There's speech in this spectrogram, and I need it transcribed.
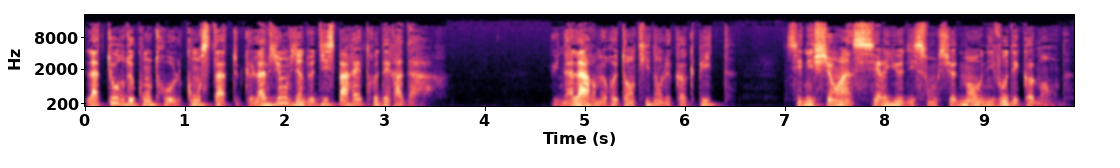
La tour de contrôle constate que l'avion vient de disparaître des radars. Une alarme retentit dans le cockpit, signifiant un sérieux dysfonctionnement au niveau des commandes.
